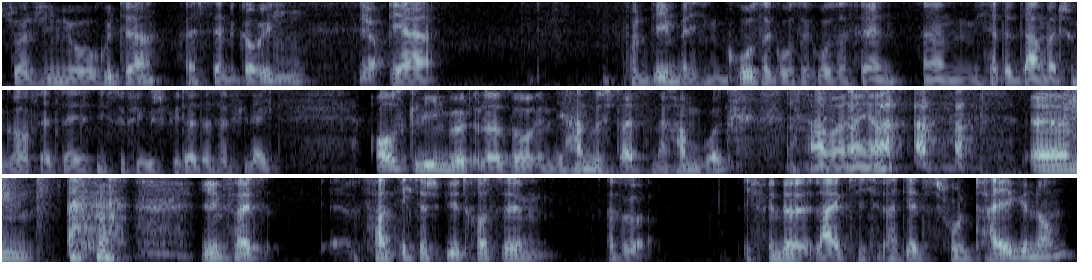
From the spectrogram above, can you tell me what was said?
Jorginho Rütter, heißt der, glaube ich, mhm, ja. der von dem bin ich ein großer, großer, großer Fan. Ähm, ich hatte damals schon gehofft, als er jetzt nicht so viel gespielt hat, dass er vielleicht ausgeliehen wird oder so in die Hansestadt nach Hamburg. Aber naja. ähm, jedenfalls fand ich das Spiel trotzdem, also ich finde, Leipzig hat jetzt schon teilgenommen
